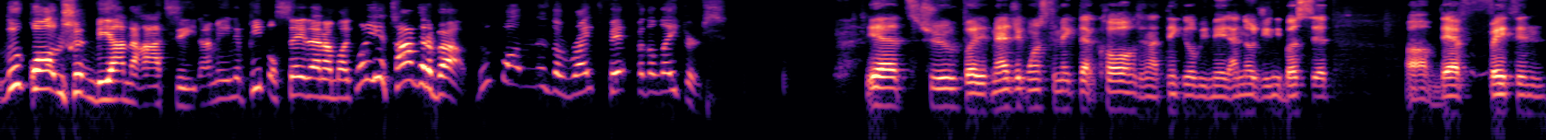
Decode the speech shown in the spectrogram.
Luke Walton shouldn't be on the hot seat. I mean, if people say that, I'm like, what are you talking about? Luke Walton is the right fit for the Lakers. Yeah, it's true. But if Magic wants to make that call, then I think it'll be made. I know Jeanie Buss said um, they have faith in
